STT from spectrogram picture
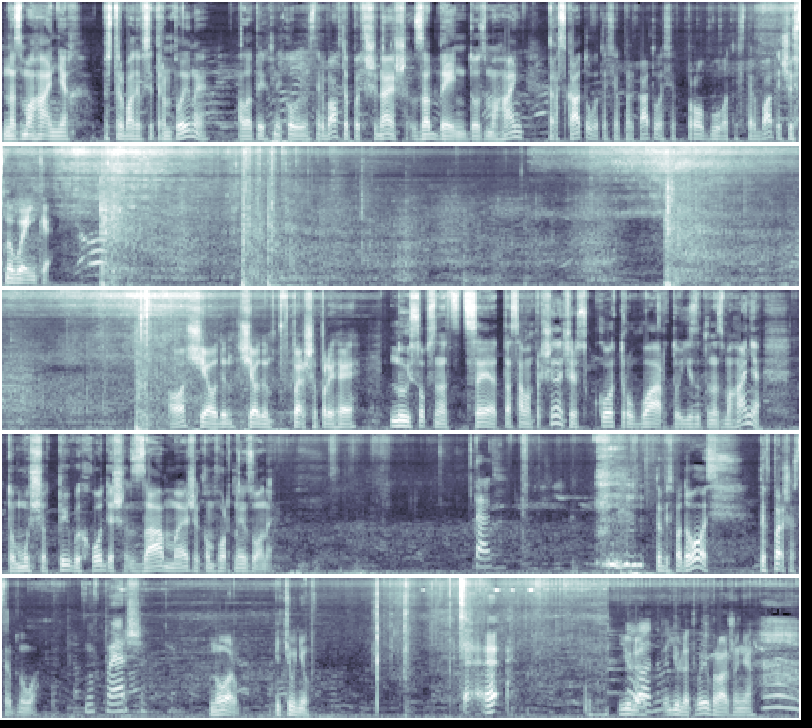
на змаганнях пострибати всі трамплини, але ти їх ніколи не стрибав, ти починаєш за день до змагань розкатуватися, прикатуватися, пробувати стрибати щось новеньке. О, ще один, ще один вперше пригає. Ну і собственно, це та сама причина, через котру варто їздити на змагання, тому що ти виходиш за межі комфортної зони. Так. Тобі сподобалось? Ти вперше стрибнула. Ну, вперше. Норм. Пітюню. Е-е. Юля, ладно. Юля, твої враження.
